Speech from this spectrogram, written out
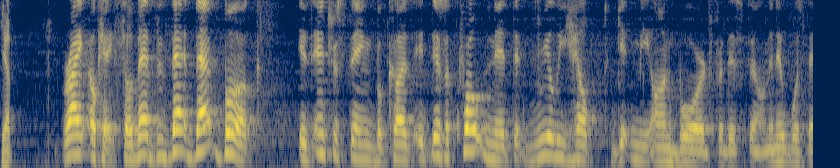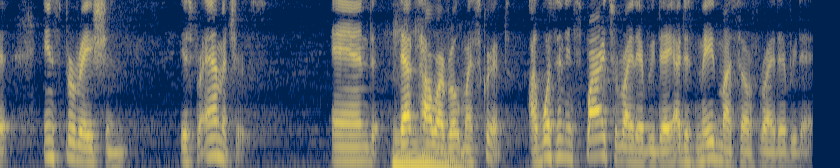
Yep. Right. Okay. So that that that book is interesting because it, there's a quote in it that really helped get me on board for this film, and it was that inspiration is for amateurs, and that's how I wrote my script. I wasn't inspired to write every day. I just made myself write every day.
